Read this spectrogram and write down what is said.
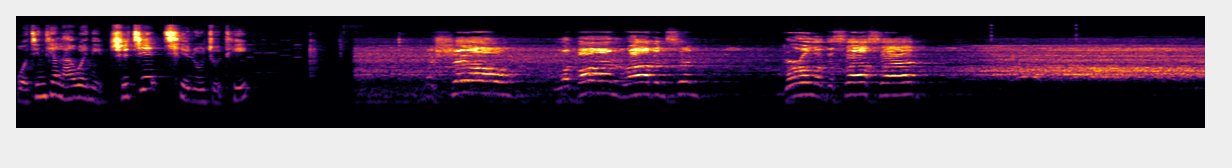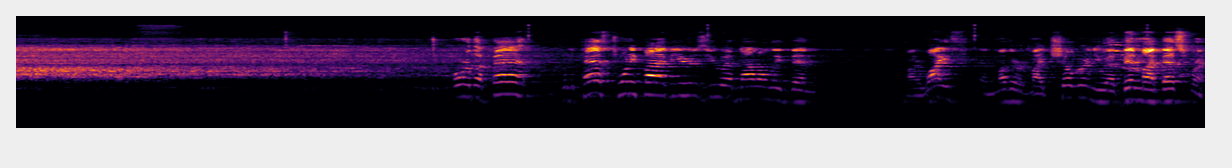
我今天来为你直接切入主题。Michelle LeVon Robinson。Girl of the South Side. For the, fa- for the past 25 years, you have not only been my wife and mother of my children, you have been my best friend.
